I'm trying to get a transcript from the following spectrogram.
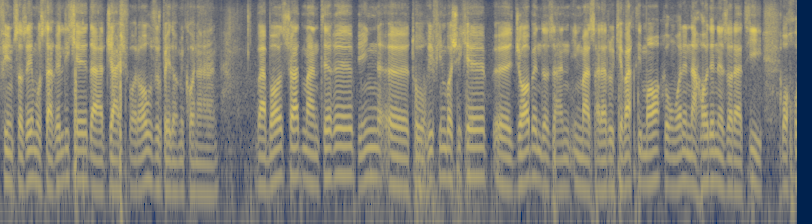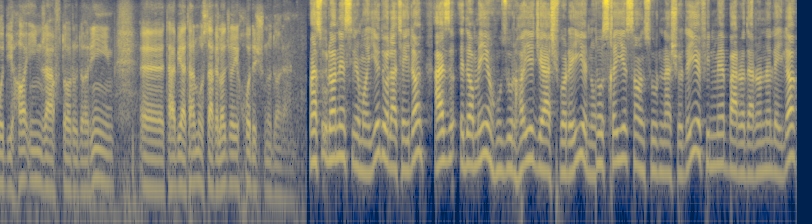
فیلمسازهای مستقلی که در جشنواره‌ها حضور پیدا می‌کنن. و باز شاید منطق این توقیف این باشه که جا بندازن این مسئله رو که وقتی ما به عنوان نهاد نظارتی با خودی ها این رفتار رو داریم طبیعتا مستقلا جای خودشونو دارن. مسئولان سینمایی دولت ایران از ادامه حضورهای جشنواره‌ای نسخه سانسور نشده فیلم برادران لیلا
